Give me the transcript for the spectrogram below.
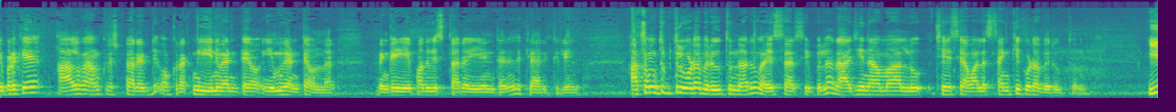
ఇప్పటికే ఆళ్ళ రామకృష్ణారెడ్డి ఒక రకంగా ఈయన వెంటే ఈమె వెంటే ఉన్నారు. ఇంకా ఏ పదవి ఇస్తారో ఏంటి అనేది క్లారిటీ లేదు. అసంతృప్తులు కూడా పెరుగుతున్నారు వైఎస్ఆర్సీపీలో. రాజీనామాలు చేసే వాళ్ళ సంఖ్య కూడా పెరుగుతుంది. ఈ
